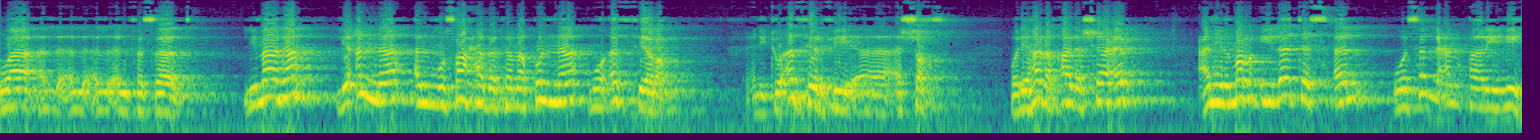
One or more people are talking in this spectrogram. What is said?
والفساد لماذا؟ لأن المصاحبة كما قلنا مؤثرة. يعني تؤثر في الشخص. ولهذا قال الشاعر عن المرء لا تسأل وسل عن قرينه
